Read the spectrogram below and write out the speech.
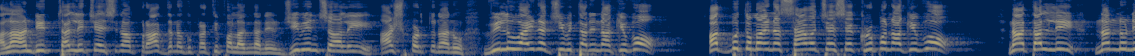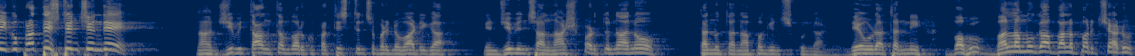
అలాంటి తల్లి చేసిన ప్రార్థనకు ప్రతిఫలంగా నేను జీవించాలి. ఆశపడుతున్నాను. విలువైన జీవితాన్ని నాకు ఇవ్వో అద్భుతమైన సేవ చేసే కృప నాకు ఇవ్వో నా తల్లి నన్ను నీకు ప్రతిష్ఠించింది. నా జీవితాంతం వరకు ప్రతిష్ఠించబడిన వాడిగా నేను జీవించాలని ఆశపడుతున్నాను. తను తను అప్పగించుకున్నాడు. దేవుడు అతన్ని బహు బలముగా బలపరిచాడు.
